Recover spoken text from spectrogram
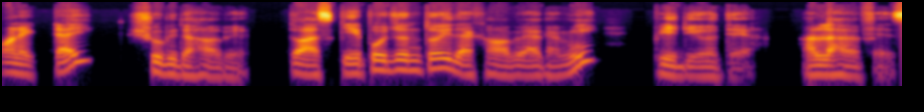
অনেকটাই সুবিধা হবে। তো আজকে এ পর্যন্তই দেখা হবে আগামী ভিডিওতে আল্লাহ হাফেজ।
